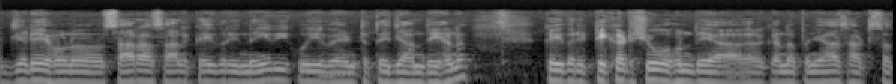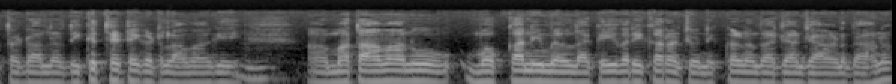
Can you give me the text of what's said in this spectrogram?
ਜਿਹੜੇ ਹੁਣ ਸਾਰਾ ਸਾਲ ਕਈ ਵਾਰੀ ਨਹੀਂ ਵੀ ਕੋਈ ਇਵੈਂਟ ਤੇ ਜਾਂਦੇ ਹਨ। ਕਈ ਵਾਰੀ ਟਿਕਟ ਸ਼ੋਅ ਹੁੰਦੇ ਆ ਕਹਿੰਦਾ 50 60 70 ਡਾਲਰ ਦੀ ਕਿੱਥੇ ਟਿਕਟ ਲਾਵਾਂਗੇ। ਮਾਤਾਵਾਂ ਨੂੰ ਮੌਕਾ ਨਹੀਂ ਮਿਲਦਾ ਕਈ ਵਾਰੀ ਘਰਾਂ ਚੋਂ ਨਿਕਲਣ ਦਾ ਜਾਂ ਜਾਣ ਦਾ ਹਨਾ।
